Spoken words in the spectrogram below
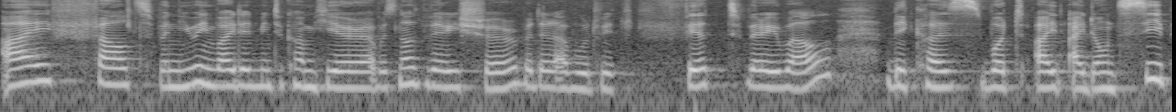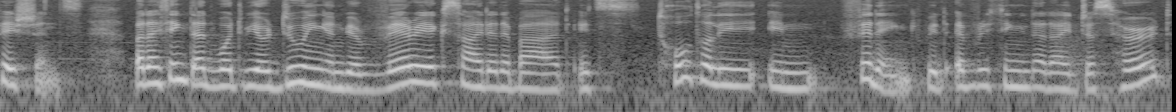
I felt when you invited me to come here, I was not very sure whether I would fit very well because what I, I don't see patients. But I think that what we are doing and we are very excited about, it's totally in fitting with everything that I just heard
